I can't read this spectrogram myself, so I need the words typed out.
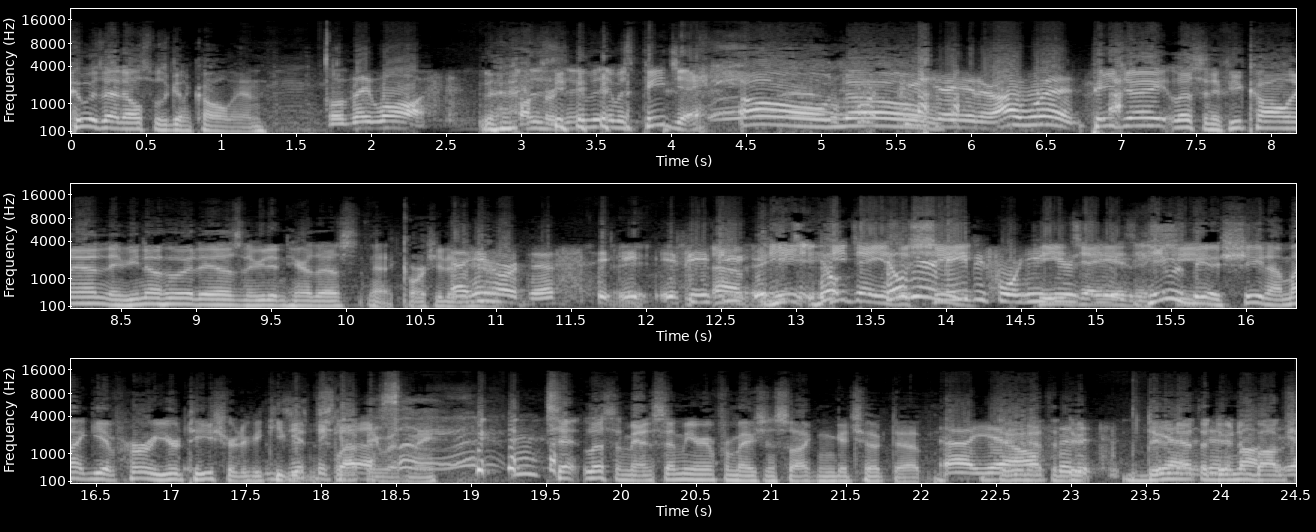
Who was that else was going to call in? well, they lost. It was, it was, it was PJ. Oh no. PJ in there. I win. PJ, listen, if you call in, if you know who it is, and if you didn't hear this, of course you didn't he hear. it. heard this. He, he, if he, if Uh, he, PJ, he'll, PJ is he'll a hear she. me before he hears you. He would be a she, and I might give her your T-shirt if you keep Just getting slappy with me. Send, listen, man, send me your information so I can get you hooked up. Uh, yeah, I'll Dune at the, send du- it to- Dune yeah, at the the Dune Bob, yeah.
